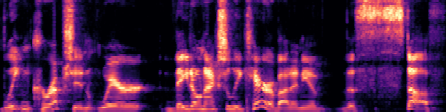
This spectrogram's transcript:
blatant corruption where they don't actually care about any of this stuff.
